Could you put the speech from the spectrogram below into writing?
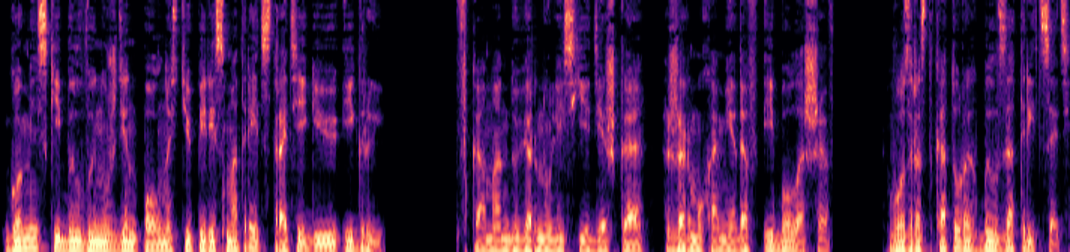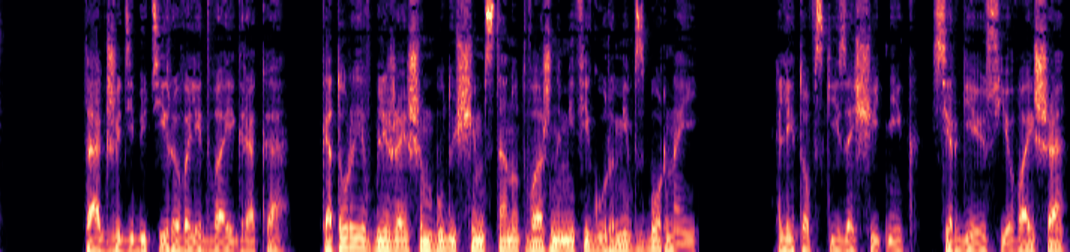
Гомельский был вынужден полностью пересмотреть стратегию игры. В команду вернулись Едешка, Жармухамедов и Болашев, возраст которых был за 30. Также дебютировали два игрока, которые в ближайшем будущем станут важными фигурами в сборной литовский защитник Сергеюс Йовайша,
